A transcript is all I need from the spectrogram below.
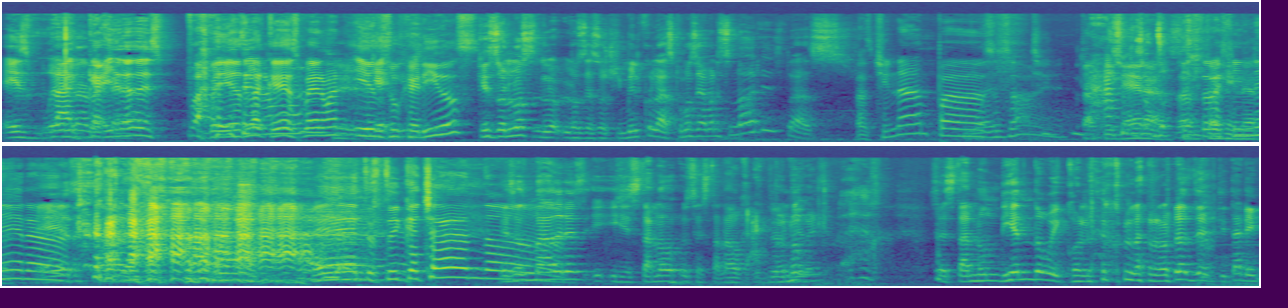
Es buena La caída de Spider-Man. Veías la caída de Spider-Man y en sugeridos... Que son los, los de Xochimilco, las, ¿cómo se llaman esas madres? Las... Las chinampas, se sabe. Trajineras. son- Las trajineras. trajineras. eh, te estoy cachando. Esas madres y, y se, están, se están ahogando, ¿no, güey? Se están hundiendo, güey, con, la, con las rolas del Titanic.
